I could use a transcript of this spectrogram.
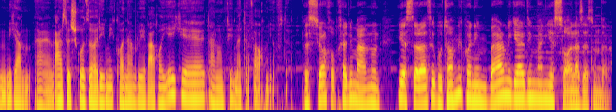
میگم ارزش گذاری می‌کنم روی وقایعی که در اون فیلم اتفاق میفته بسیار خب خیلی ممنون. یه استراحت کوتاه می‌کنیم برمیگردیم. من یه سوال ازتون دارم.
